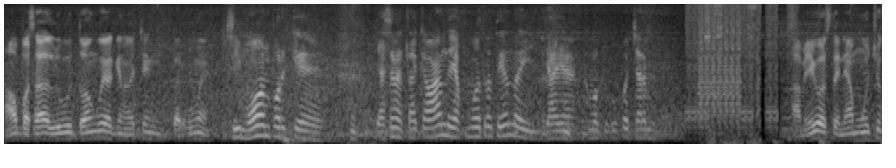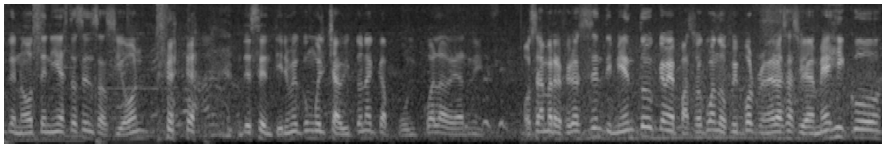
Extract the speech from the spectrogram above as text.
Vamos a pasar a Louis Vuitton, güey, a que nos echen perfume. Simón, porque ya se me está acabando, ya fuimos a otra tienda y ya, ya, como que ocupo echarme. Amigos, tenía mucho que no tenía esta sensación de sentirme como el chavito en Acapulco a la Bernie. O sea, me refiero a ese sentimiento que me pasó cuando fui por primera vez a Ciudad de México,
